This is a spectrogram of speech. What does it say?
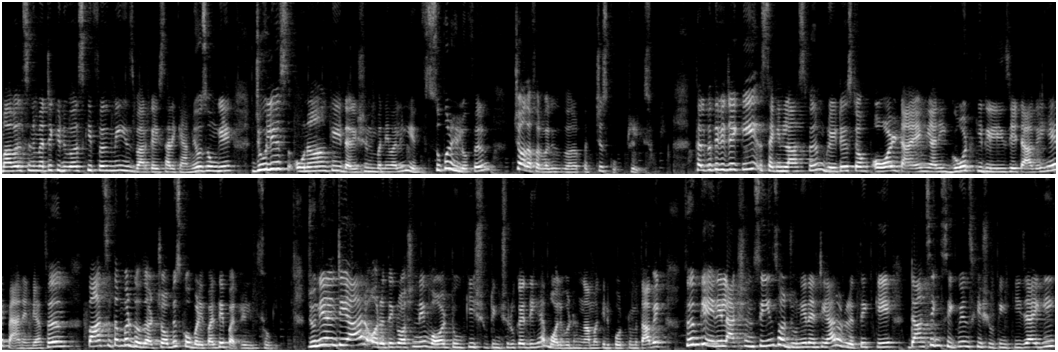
मार्वल सिनेमैटिक यूनिवर्स की फ़िल्म में इस बार कई सारे कैमियोज होंगे। जूलियस ओना के डायरेक्शन बनने वाली ये सुपर हीरो फ़िल्म 14 फरवरी 2025 को रिलीज़ होगी। थलपति विजय की second last film greatest of all time यानी गोट की रिलीज़ डेट आ गई है। पैन इंडिया फ़िल्म 5 सितंबर 2024 को बड़े पर्दे पर रिलीज़ होगी। जूनियर एनटीआर और ऋतिक रोशन ने वॉर टू की शूटिंग शुरू कर दी है। बॉलीवुड हंगामा की रिपोर्ट के मुताबिक फ़िल्म के एरियल एक्शन सीन्स और जूनियर एनटीआर और ऋतिक के डांसिंग सीक्वेंस की शूटिंग की जाएगी।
